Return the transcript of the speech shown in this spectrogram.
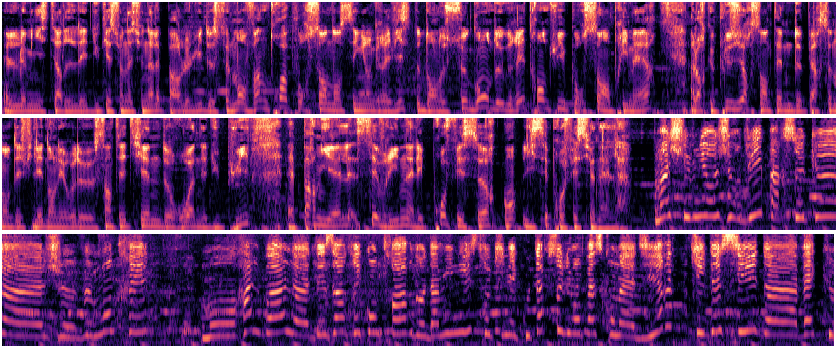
Le ministère de l'Éducation nationale parle lui de seulement 23% d'enseignants grévistes dans le second degré, 38% en primaire, alors que plusieurs centaines de personnes ont défilé dans les rues de Saint-Étienne, de Rouen et du Puy. Parmi elles, Séverine, elle est professeure en lycée professionnel. Moi, je suis venue aujourd'hui parce que euh, je veux montrer mon ras-le-bol des ordres et contre-ordres d'un ministre qui n'écoute absolument pas ce qu'on a à dire, qui décide avec euh,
